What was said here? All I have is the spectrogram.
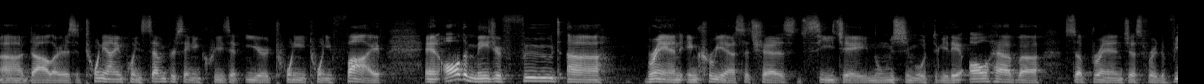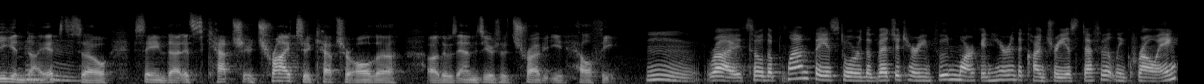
uh, dollars, a 29.7% increase at year 2025. And all the major food uh, brand in Korea, such as CJ, Nongshim, Ottogi, they all have a sub-brand just for the vegan diet. Mm -hmm. So saying that it's capture, try to capture all the uh, those MZers who try to eat healthy. Mm, right. So the plant-based or the vegetarian food market here in the country is definitely growing.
